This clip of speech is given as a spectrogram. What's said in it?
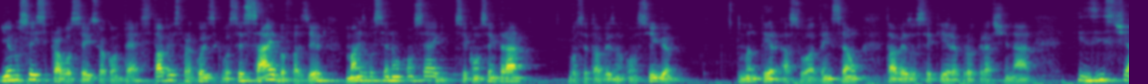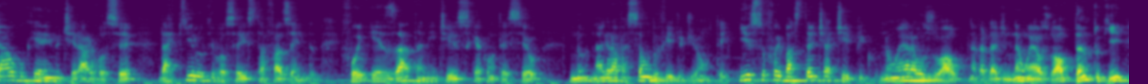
E eu não sei se para você isso acontece. Talvez para coisas que você saiba fazer, mas você não consegue se concentrar. Você talvez não consiga manter a sua atenção, talvez você queira procrastinar Existe algo querendo tirar você daquilo que você está fazendo. Foi exatamente isso que aconteceu no, na gravação do vídeo de ontem. Isso foi bastante atípico, não era usual, na verdade não é usual, tanto que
